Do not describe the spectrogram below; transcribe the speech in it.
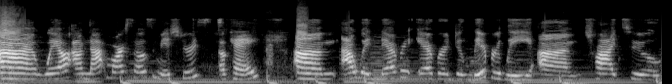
Uh, well, I'm not Marsau's mistress, okay? Um, I would never ever deliberately um, try to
